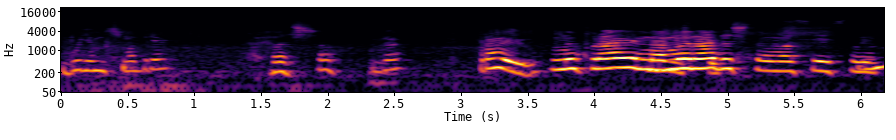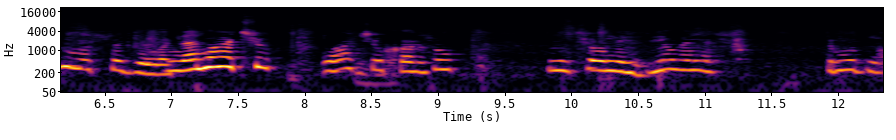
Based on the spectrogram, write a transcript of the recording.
будем смотреть, Хорошо. да? Правильно? Ну правильно, мы рады, что у вас есть вы. Ну, а что делать? Да? Плачу, плачу, хожу, нічого не зробиш. Трудно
